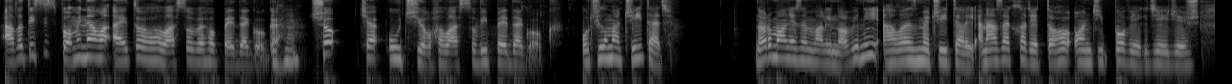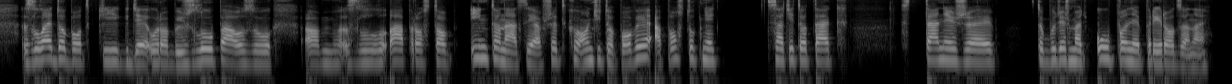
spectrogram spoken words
ale ty si spomínala aj toho hlasového pedagóga. Uh-huh. Čo ťa učil hlasový pedagóg? Učil ma čítať. Normálne sme mali noviny, ale sme čítali a na základe toho on ti povie, kde ideš zle do bodky, kde urobíš zlú pauzu, um, zlá prosto intonácia, všetko, on ti to povie a postupne sa ti to tak stane, že to budeš mať úplne prirodzené,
